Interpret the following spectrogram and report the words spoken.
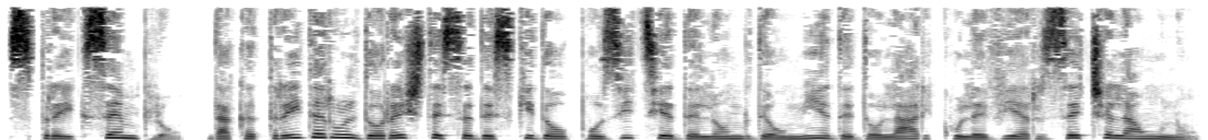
Spre exemplu, dacă traderul dorește să deschidă o poziție de long de 1000 de dolari cu levier 10 la 1,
